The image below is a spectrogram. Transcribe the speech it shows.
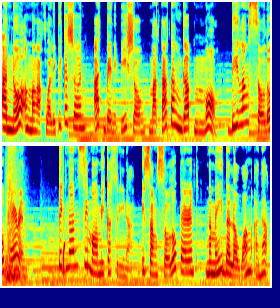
Ano ang mga kwalifikasyon at benepisyong matatanggap mo bilang solo parent? Tignan si Mommy Kathrina, isang solo parent na may dalawang anak.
